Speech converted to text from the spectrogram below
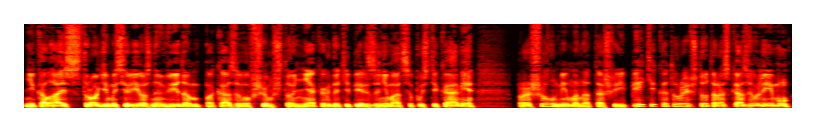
Николай с строгим и серьезным видом, показывавшим, что некогда теперь заниматься пустяками, прошел мимо Наташи и Пети, которые что-то рассказывали ему.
